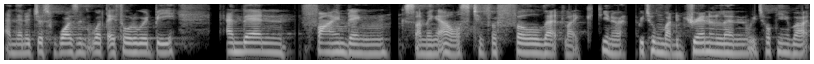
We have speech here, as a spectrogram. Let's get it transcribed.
and then it just wasn't what they thought it would be. And then finding something else to fulfill that like you know we're talking about adrenaline we're talking about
